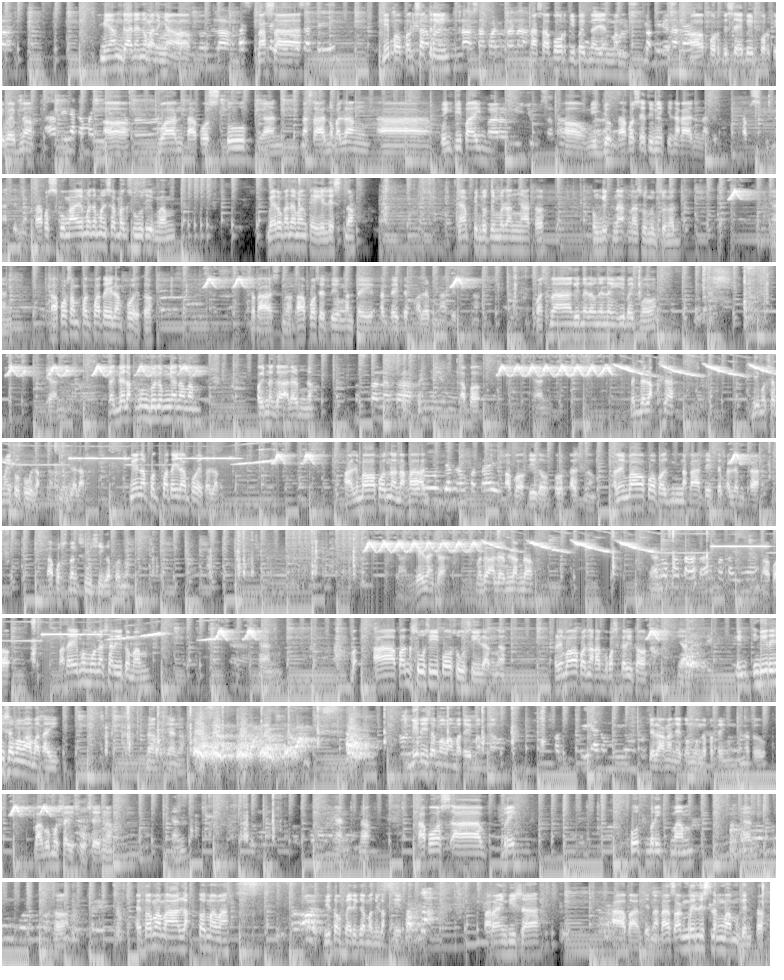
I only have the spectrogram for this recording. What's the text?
May hangganan ng ano niya, ah. lang. Nasa- sa trade, Di po, pag sa 3, Naman, Nasa na. nasa 45 na yan, ma'am. Ah, 47, 45 na. uh, pinakamahirap. Ah, 1 tapos 2, yan. Nasa ano ka lang, ah, 25. Parang medium sa Oh, medium. Tapos ito yung pinakaano natin. Speed natin. Tapos kung ayaw mo naman siya magsusi, ma'am, meron ka naman keyless, no? Yan, pindutin mo lang nga to. Kung gitna, na sunod-sunod. Yan. Tapos ang pagpatay lang po ito. Sa taas, no? Tapos ito yung anti, anti-theft alarm natin, no? Mas na ginalaw na lang yung e-bike mo. Yan. Naglalak ng gulong niya, no, ma'am? Pag nag-alarm, no? Basta nasa kanya yung... Apo. Yan. Naglalak siya. Hindi mo siya may tutulak. Naglalak. Ngayon, ang pagpatay lang po, ito lang. Halimbawa po na naka... Oo, dyan ang patay. Apo, dito, prutas lang. Halimbawa po, pag naka-tete pa lang ka, tapos nagsusi ka po, no? Yan, ganyan lang siya. Mag-alarm lang, no? Yan. Ano sa taas ang patay niya? Apo. Patayin mo muna siya rito, ma'am. Yan. Ah, pag susi po, susi lang, no? Halimbawa, pag nakabukas ka rito, yan. Hin- Hindi rin siya mamamatay. No, yan, no? Hindi rin siya mamamatay, ma'am, no? Pag ano mo yung kailangan ito muna patayin muna to bago mo siya isusi no yan yan no tapos ah brake foot brake ma'am yan so ito ma'am alak to ma'am ah. dito pwede ka mag-lock dito para hindi siya abante na tapos ang release lang ma'am ganito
